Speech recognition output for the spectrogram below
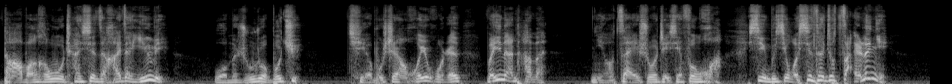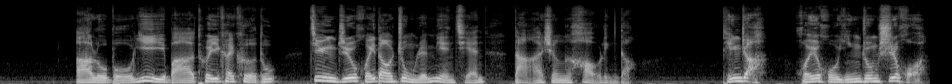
大王和雾禅现在还在营里，我们如若不去，岂不是让回鹘人为难他们？你要再说这些疯话，信不信我现在就宰了你？”阿鲁卜一把推开克都，径直回到众人面前，大声号令道。听着，回鹘营中失火，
